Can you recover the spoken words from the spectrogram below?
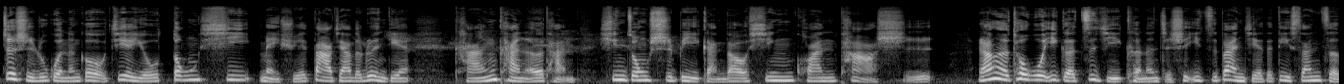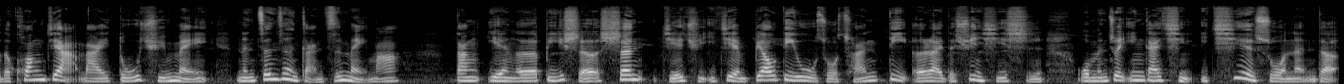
这时，如果能够借由东西美学大家的论点侃侃而谈，心中势必感到心宽踏实。然而，透过一个自己可能只是一知半解的第三者的框架来读取美，能真正感知美吗？当眼、耳、鼻、舌、身截取一件标的物所传递而来的讯息时，我们最应该尽一切所能的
